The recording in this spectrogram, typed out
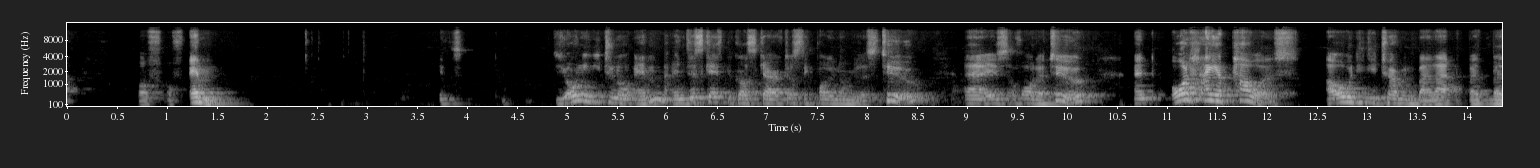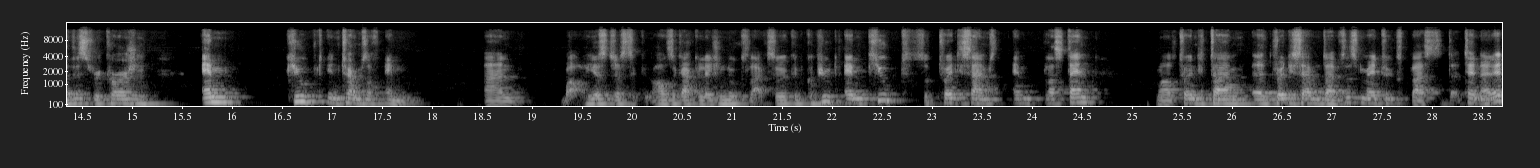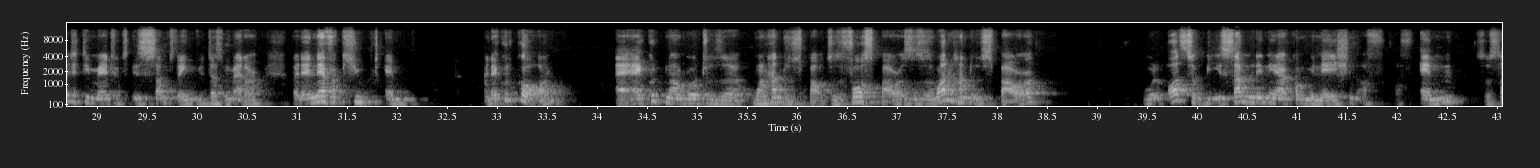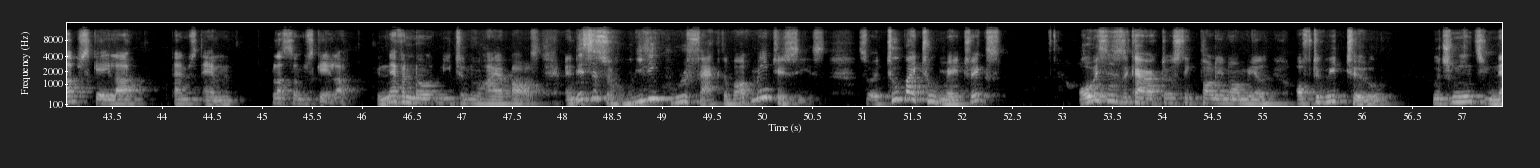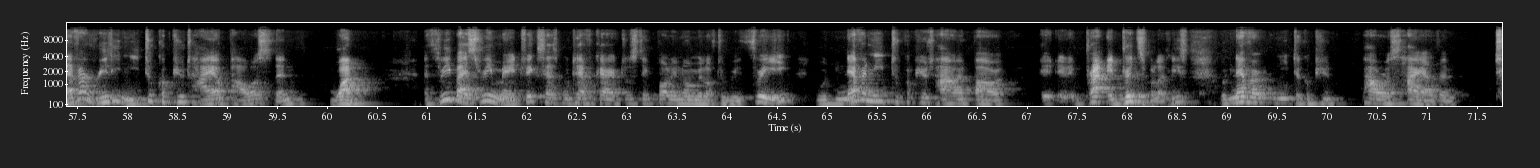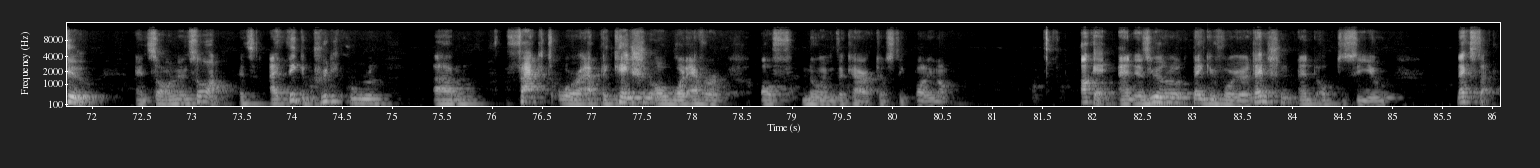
of, of m. It's, you only need to know m, in this case, because characteristic polynomial is 2, uh, is of order 2, and all higher powers are already determined by that, by, by this recursion, m cubed in terms of m. And well, here's just how the calculation looks like. So you can compute m cubed, so 20 times m plus 10, well, 20 times, uh, 27 times this matrix plus 10 identity matrix is something, it doesn't matter, but I never cubed m. And I could go on. I, I could now go to the 100th power, to the fourth power. So the 100th power will also be some linear combination of, of m, so subscalar times m plus some scalar. You never know, need to know higher powers. And this is a really cool fact about matrices. So a two by two matrix always has a characteristic polynomial of degree two, which means you never really need to compute higher powers than one. A three by three matrix has would have a characteristic polynomial of degree three. You would never need to compute higher power, in principle at least, would never need to compute powers higher than two, and so on and so on. It's, I think, a pretty cool um, fact or application or whatever of knowing the characteristic polynomial. Okay, and as usual, thank you for your attention and hope to see you next time.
